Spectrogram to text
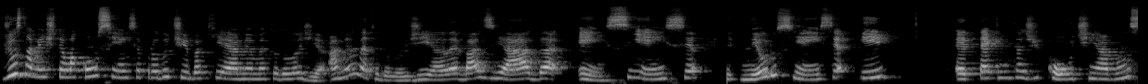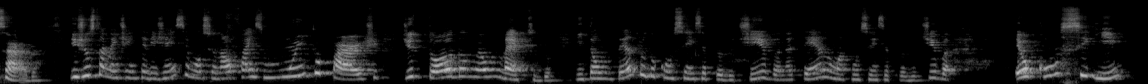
Justamente ter uma consciência produtiva, que é a minha metodologia. A minha metodologia ela é baseada em ciência neurociência e é, técnicas de coaching avançada. E justamente a inteligência emocional faz muito parte de todo o meu método. Então, dentro do consciência produtiva, né, tendo uma consciência produtiva, eu consegui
